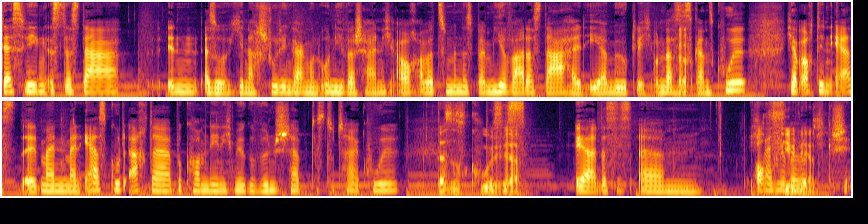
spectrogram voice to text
deswegen ist das da in, also je nach Studiengang und Uni wahrscheinlich auch, aber zumindest bei mir war das da halt eher möglich. Und das ja. ist ganz cool. Ich habe auch den erst, äh, mein, mein Erstgutachter bekommen, den ich mir gewünscht habe. Das ist total cool. Das ist cool, das ja. Ist, ja, das ist, ähm, ich auch weiß nicht, viel ob er wert. wirklich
